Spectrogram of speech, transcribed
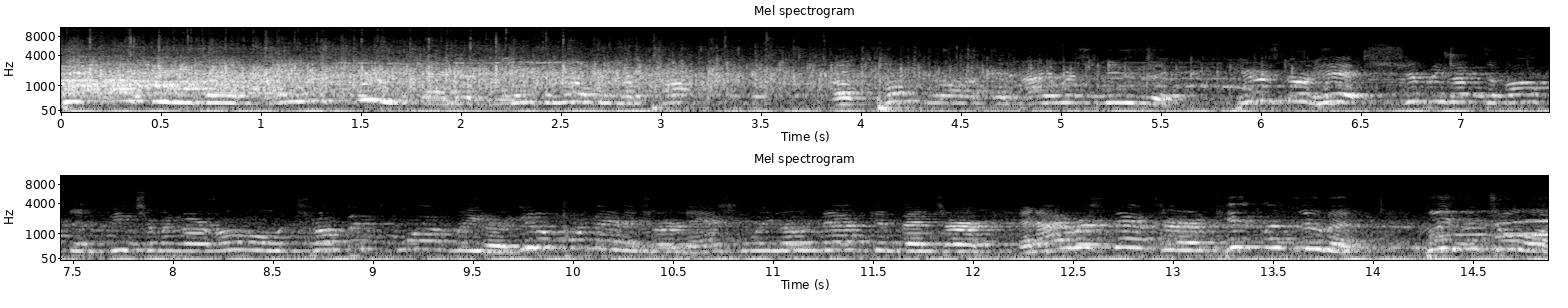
Melting of pop, rock and Irish music. Here's their hit, Shipping Up to Boston, featuring our own trumpet squad leader, uniform manager, nationally known mask inventor, and Irish dancer, Caitlin Zumitz. Please enjoy,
